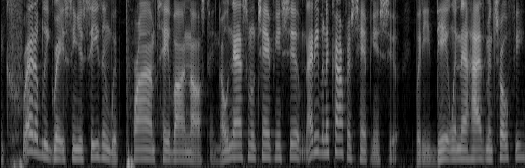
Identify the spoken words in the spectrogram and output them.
Incredibly great senior season with prime Tavon Austin. No national championship, not even a conference championship, but he did win that Heisman Trophy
